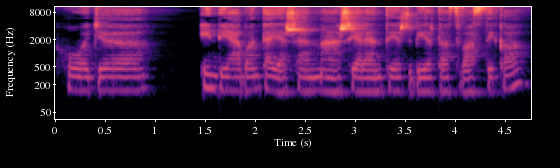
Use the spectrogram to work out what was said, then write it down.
hogy Indiában teljesen más jelentést bírt a szvasztika,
